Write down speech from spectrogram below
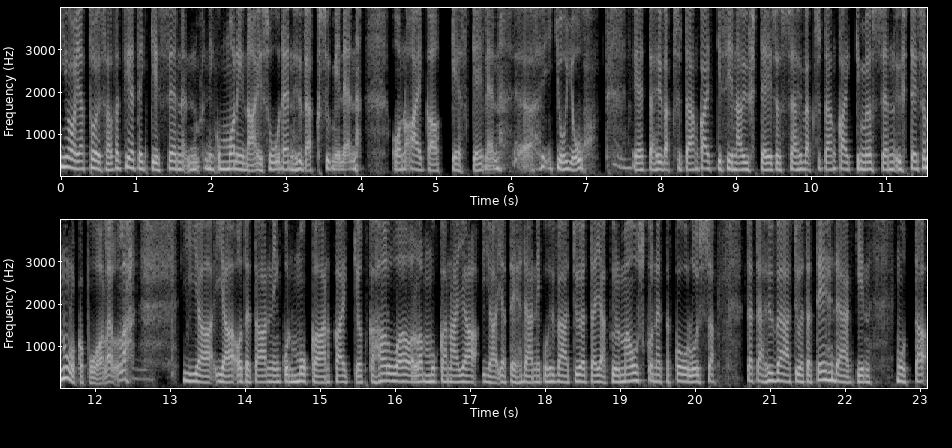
Joo, ja toisaalta tietenkin sen niin kuin moninaisuuden hyväksyminen on aika keskeinen äh, juju, mm. että hyväksytään kaikki siinä yhteisössä ja hyväksytään kaikki myös sen yhteisön ulkopuolella. Mm. Ja, ja otetaan niin kuin mukaan kaikki, jotka haluaa olla mukana ja, ja, ja tehdään niin kuin hyvää työtä. Ja kyllä mä uskon, että kouluissa tätä hyvää työtä tehdäänkin, mutta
